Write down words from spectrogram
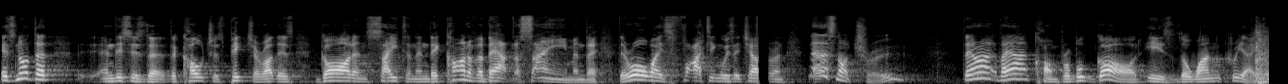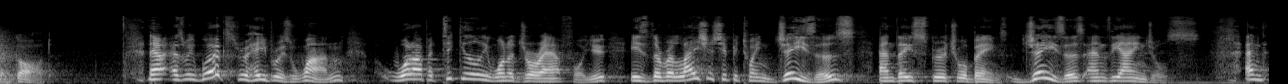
It's not that, and this is the, the culture's picture, right? There's God and Satan, and they're kind of about the same, and they're, they're always fighting with each other. And no, that's not true. They aren't, they aren't comparable. God is the one creator God. Now, as we work through Hebrews 1, what I particularly want to draw out for you is the relationship between Jesus and these spiritual beings, Jesus and the angels. And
